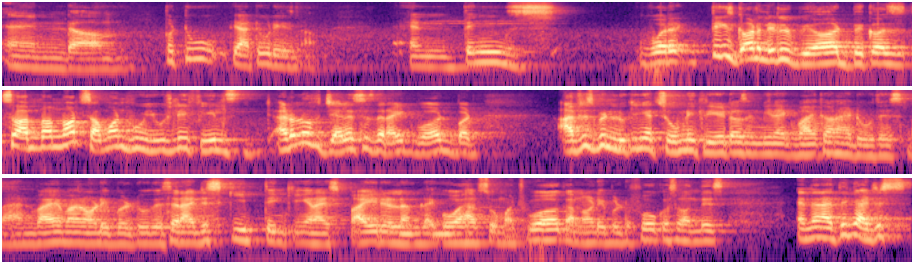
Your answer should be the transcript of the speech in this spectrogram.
And um, for two, yeah, two days now. And things were, things got a little weird because, so I'm, I'm not someone who usually feels, I don't know if jealous is the right word, but I've just been looking at so many creators and be like, why can't I do this, man? Why am I not able to do this? And I just keep thinking and I spiral. I'm like, oh, I have so much work. I'm not able to focus on this. And then I think I just,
